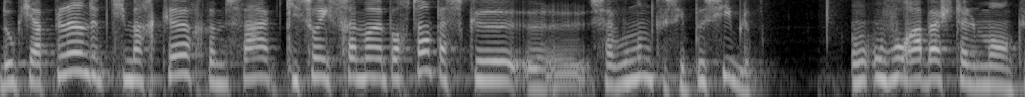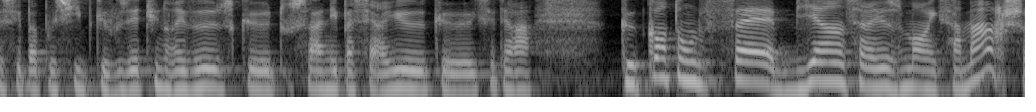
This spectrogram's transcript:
donc il y a plein de petits marqueurs comme ça qui sont extrêmement importants parce que ça vous montre que c'est possible on, vous rabâche tellement que c'est pas possible, que vous êtes une rêveuse, que tout ça n'est pas sérieux, que etc. Que quand on le fait bien sérieusement et que ça marche,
